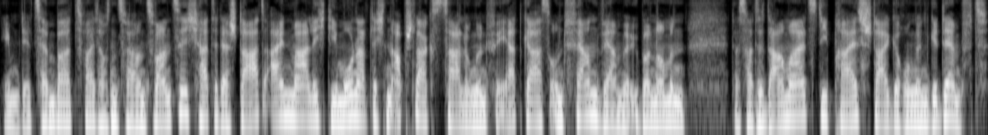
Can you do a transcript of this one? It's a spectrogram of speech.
Im Dezember 2022 hatte der Staat einmalig die monatlichen Abschlagszahlungen für Erdgas und Fernwärme übernommen. Das hatte damals die Preissteigerungen gedämpft.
